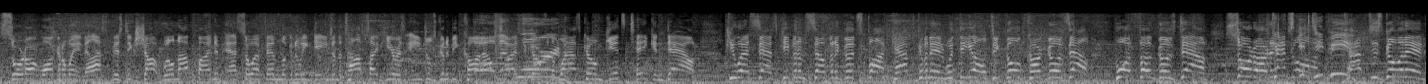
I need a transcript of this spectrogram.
Sword Art walking away. Now last Mystic shot will not find him. SOFM looking to engage on the top side here as Angel's going to be caught Oh, out. that Tries to go for the ward! blast cone, gets taken down. QSS keeping himself in a good spot. Caps coming in with the ulti. Gold card goes out. Feng goes down. Sword Art Caps is get. TP. Caps is going in.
